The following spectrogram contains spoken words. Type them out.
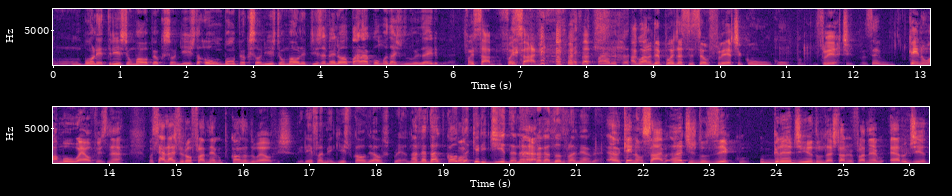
um bom letrista e um mau percussionista, ou um bom percussionista e um mau letrista, é melhor parar com uma das duas. Aí ele foi sábio, foi sábio. Agora, depois desse seu flerte com, com flerte, você, quem não amou o Elvis, né? Você, aliás, virou Flamengo por causa do Elvis. Virei flamenguista por causa do Elvis Presley. Na verdade, por causa Como? daquele Dida, né? É. Jogador do Flamengo. É. é, quem não sabe, antes do Zico, o grande ídolo da história do Flamengo era o Dida.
